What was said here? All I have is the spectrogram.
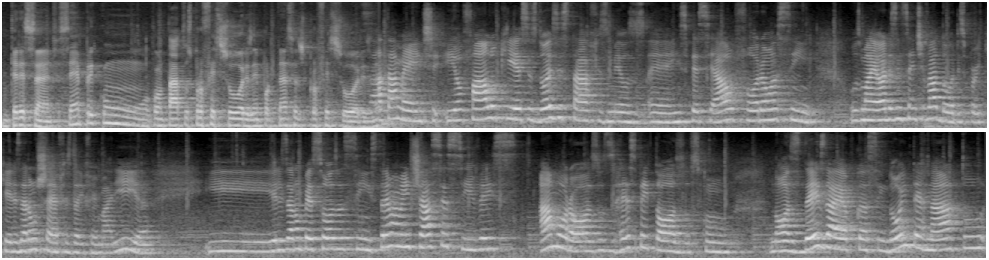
Interessante. Sempre com o contato dos professores, a importância dos professores. Né? Exatamente. Né? E eu falo que esses dois staffs meus, é, em especial, foram assim os maiores incentivadores, porque eles eram chefes da enfermaria e eles eram pessoas assim extremamente acessíveis, amorosos, respeitosos com nós desde a época assim do internato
